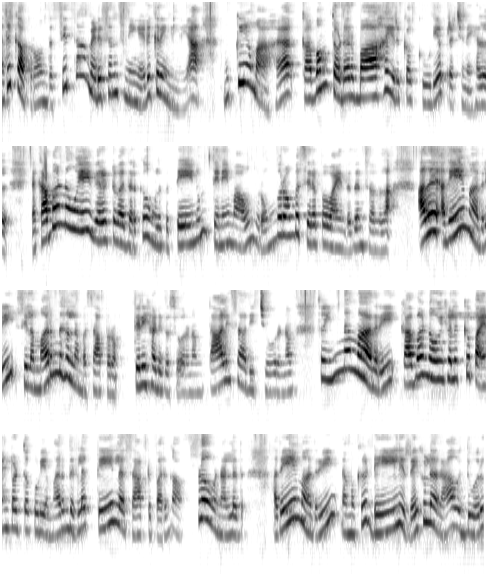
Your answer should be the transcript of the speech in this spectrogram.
அதுக்கப்புறம் இந்த சித்தா மெடிசன்ஸ் நீங்கள் எடுக்கிறீங்க இல்லையா? முக்கியமாக கபம் தொடர்பாக இருக்கக்கூடிய பிரச்சனைகள். இந்த கப நோயை விரட்டுவதற்கு உங்களுக்கு தேனும் தினைமாவும் ரொம்ப ரொம்ப சிறப்பு வாய்ந்ததுன்னு சொல்லலாம். அது அதே மாதிரி சில மருந்துகள் நம்ம சாப்பிட்றோம். திரிகடுக சூரணம் தாலிசாதி சூரணம். ஸோ இந்த மாதிரி கப நோய்களுக்கு பயன்படுத்தக்கூடிய மருந்துகளை தேனில் சாப்பிட்டு பாருங்கள் அவ்வளவு நல்லது. அதே மாதிரி நமக்கு டெய்லி ரெகுலராக இது ஒரு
